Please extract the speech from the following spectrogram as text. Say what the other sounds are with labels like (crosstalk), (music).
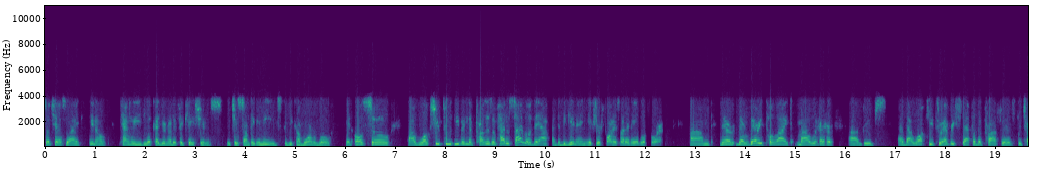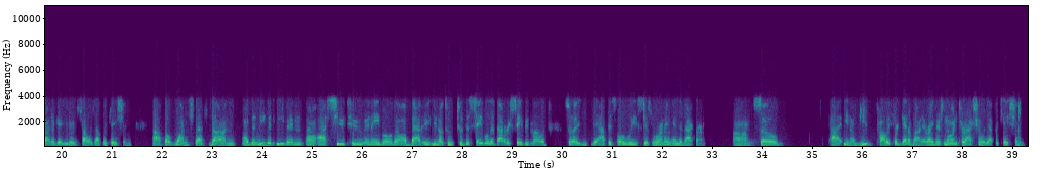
such as like you know, can we look at your notifications, which is something it needs to become wormable. It also uh, walks you through even the process of how to sideload the app at the beginning if your phone is not enabled for it. Um, they're they're very polite malware (laughs) uh, groups that walk you through every step of the process to try to get you to install this application. Uh, but once that's done, I believe it even uh, asks you to enable the battery, you know, to, to disable the battery saving mode so that the app is always just running in the background. Um, so uh, you know, you probably forget about it, right? There's no interaction with the application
